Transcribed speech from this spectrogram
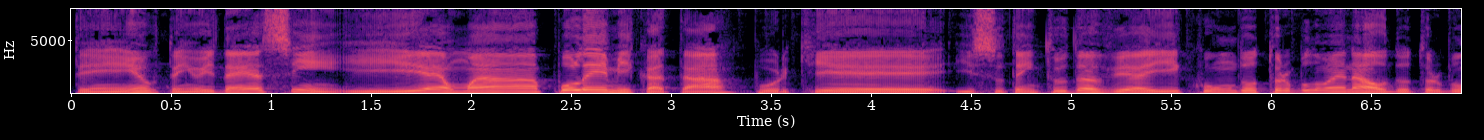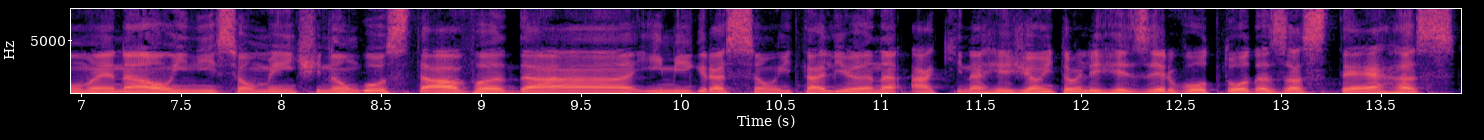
Tenho, tenho ideia sim. E é uma polêmica, tá? Porque isso tem tudo a ver aí com o Dr. Blumenau. O Dr. Blumenau inicialmente não gostava da imigração italiana aqui na região. Então ele reservou todas as terras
